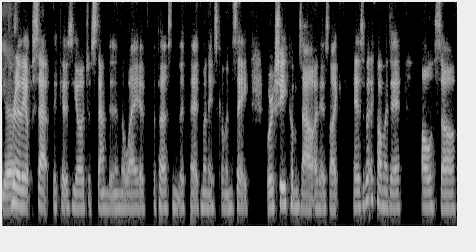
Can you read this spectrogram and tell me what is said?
yeah really upset because you're just standing in the way of the person that they've paid money to come and see. Whereas she comes out and is like, here's a bit of comedy. Also,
